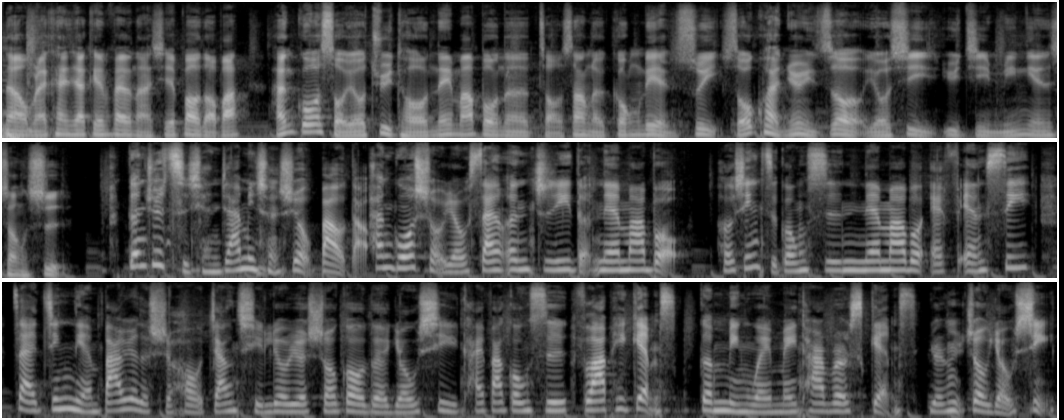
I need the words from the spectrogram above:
那我们来看一下 GameFi 有哪些报道吧。韩国手游巨头 Nameable 呢找上了公链 Sui 首款元宇宙游戏，预计明年上市。根据此前加密城市有报道，韩国手游三 N 之一的 Namable 核心子公司 Namable FNC 在今年八月的时候，将其六月收购的游戏开发公司 Floppy Games 更名为 Metaverse Games 元宇宙游戏，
